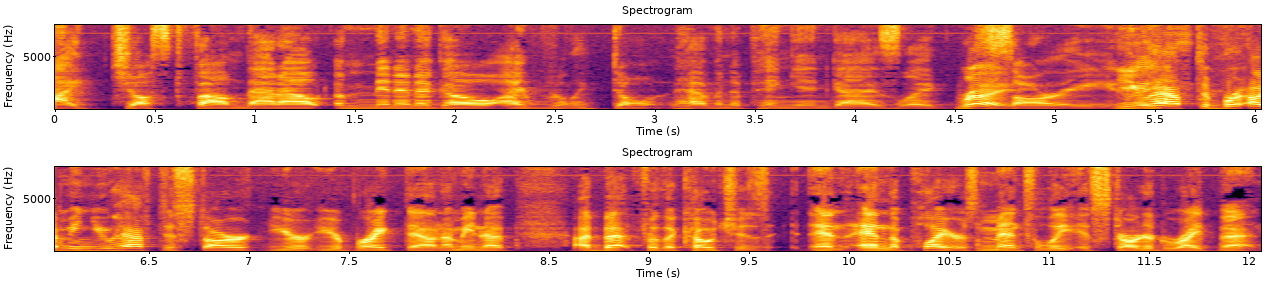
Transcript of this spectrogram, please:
I just found that out a minute ago. I really don't have an opinion, guys. Like, Right. sorry. You Like, have to. br- I mean, you have to start your, your breakdown. I mean, I, I bet for the coaches and, and the players mentally, it started right then.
